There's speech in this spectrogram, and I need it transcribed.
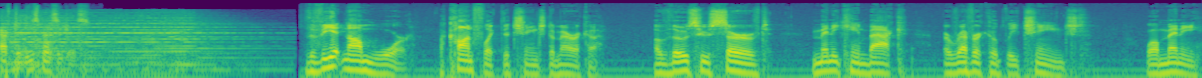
after these messages. The Vietnam War, a conflict that changed America. Of those who served, many came back irrevocably changed, while many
